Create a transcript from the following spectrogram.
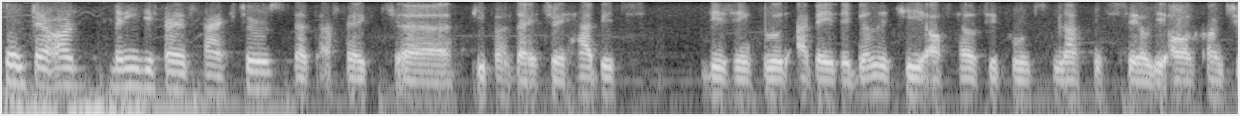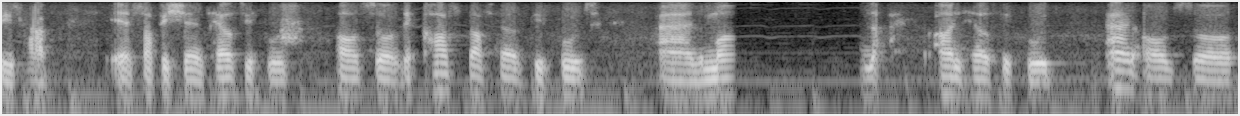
So there are many different factors that affect uh, people's dietary habits. These include availability of healthy foods. Not necessarily all countries have uh, sufficient healthy foods. Also, the cost of healthy foods and more unhealthy food, and also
